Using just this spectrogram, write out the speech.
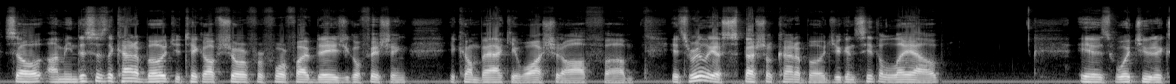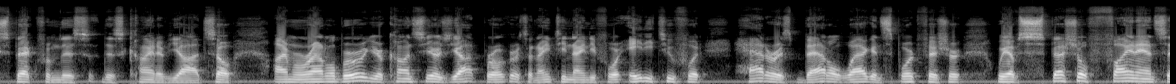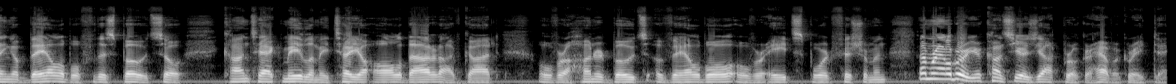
So, I mean, this is the kind of boat you take offshore for four or five days, you go fishing, you come back, you wash it off. Um, it's really a special kind of boat. You can see the layout is what you'd expect from this this kind of yacht. So I'm Randall Burg, your concierge yacht broker. It's a 1994 82 foot Hatteras Battle Wagon Sport Fisher. We have special financing available for this boat. So contact me. Let me tell you all about it. I've got over 100 boats available, over eight sport fishermen. I'm Randall Burg, your concierge yacht broker. Have a great day.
